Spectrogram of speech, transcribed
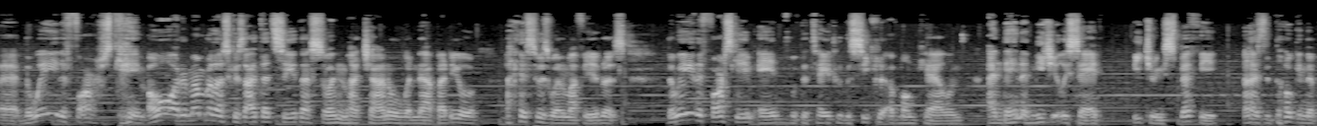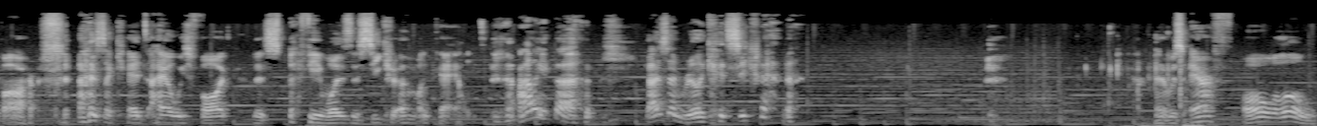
Uh, the way the first game. Oh, I remember this because I did say this on my channel in that video. this was one of my favourites. The way the first game ended with the title The Secret of Monkey Island, and then immediately said, featuring Spiffy as the dog in the bar. As a kid, I always thought that Spiffy was the secret of Monkey Island. I like that. That's a really good secret. and it was Earth all along.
